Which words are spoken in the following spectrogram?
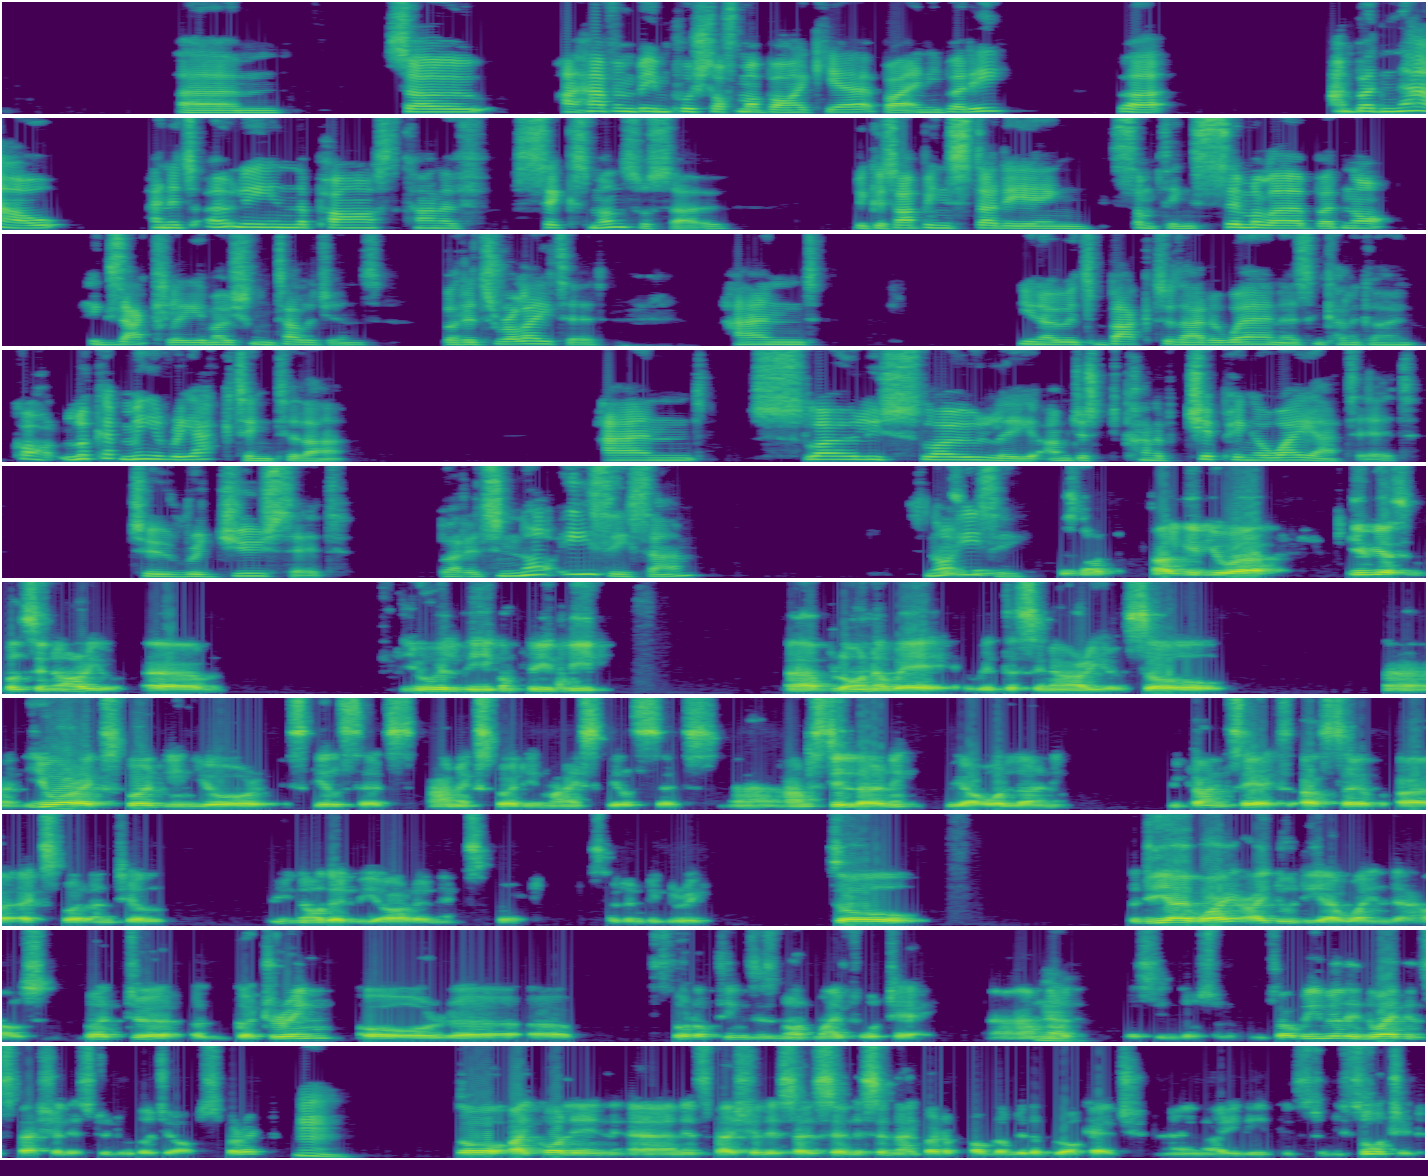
Um so i haven't been pushed off my bike yet by anybody but and but now and it's only in the past kind of six months or so because I've been studying something similar, but not exactly emotional intelligence, but it's related. And, you know, it's back to that awareness and kind of going, God, look at me reacting to that. And slowly, slowly, I'm just kind of chipping away at it to reduce it. But it's not easy, Sam. It's not it's easy. It's not. I'll give you a give you a simple scenario. Um, you will be completely uh, blown away with the scenario. So uh, you are expert in your skill sets. I'm expert in my skill sets. Uh, I'm still learning. We are all learning. We can't say ex ourselves uh, expert until we know that we are an expert, certain degree. So DIY, I do DIY in the house, but uh, guttering or uh, uh, sort of things is not my forte. I'm no. not interested in those sort of things. So we will invite in specialists to do the jobs, correct? Mm. So I call in and a specialist. I say, listen, I got a problem with a blockage and I need this to be sorted.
